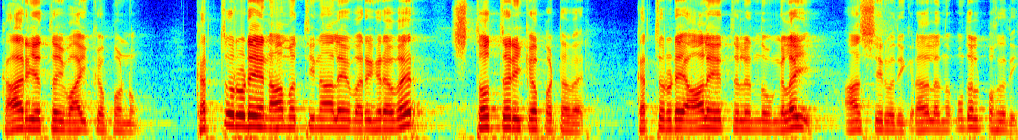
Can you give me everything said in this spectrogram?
காரியத்தை வாய்க்க பண்ணும். கர்த்தருடைய நாமத்தினாலே வருகிறவர் ஸ்தோத்தரிக்கப்பட்டவர். கர்த்தருடைய ஆலயத்திலிருந்து உங்களை ஆசீர்வதிக்கிறார். அதில் அந்த முதல் பகுதி.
